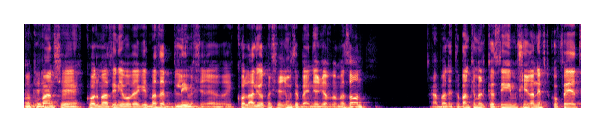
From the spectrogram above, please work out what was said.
אוקיי. כמובן שכל מאזין יבוא ויגיד, מה זה בלי מחירי, כל העליות מחירים זה באנרגיה ובמזון, אבל את הבנק המרכזי, מחיר הנפט קופט,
